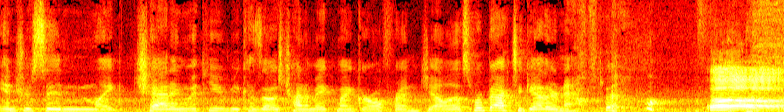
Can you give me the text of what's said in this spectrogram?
interested in like chatting with you because I was trying to make my girlfriend jealous. We're back together now. though." Uh,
